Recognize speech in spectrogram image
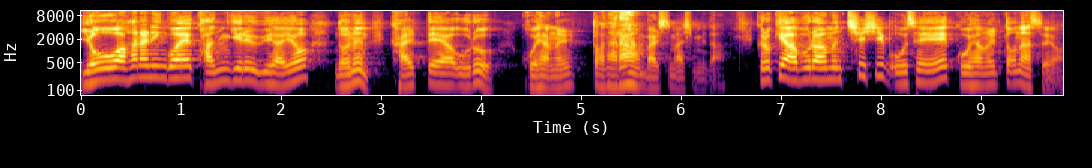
여호와 하나님과의 관계를 위하여 너는 갈대아 우르 고향을 떠나라 말씀하십니다. 그렇게 아브라함은 75세에 고향을 떠났어요.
